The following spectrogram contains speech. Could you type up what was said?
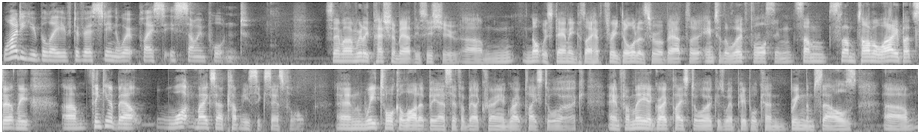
Why do you believe diversity in the workplace is so important? Sam, I'm really passionate about this issue, um, notwithstanding because I have three daughters who are about to enter the workforce in some, some time away, but certainly um, thinking about what makes our companies successful and we talk a lot at BASF about creating a great place to work. And for me, a great place to work is where people can bring themselves, um,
